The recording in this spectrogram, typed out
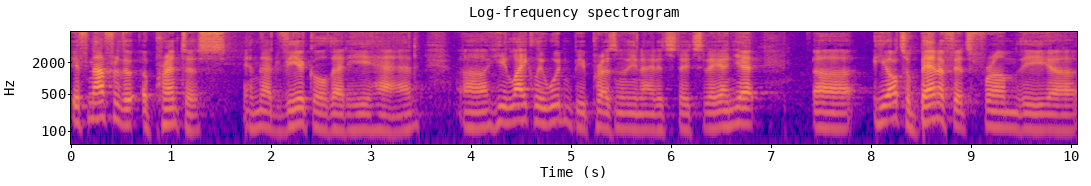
if not for the apprentice and that vehicle that he had, uh, he likely wouldn't be president of the United States today. And yet, uh, he also benefits from the uh,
